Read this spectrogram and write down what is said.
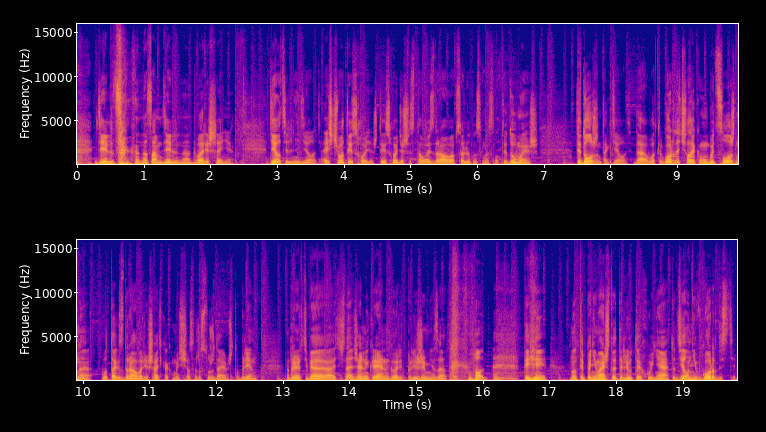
делятся на самом деле на два решения. Делать или не делать. А из чего ты исходишь? Ты исходишь из того, из здравого абсолютно смысла. Ты думаешь, ты должен так делать, да? Вот гордый человек, ему будет сложно вот так здраво решать, как мы сейчас рассуждаем, что, блин, например, тебя начальник реально говорит, полежи мне зад. вот. Ты, ну, ты понимаешь, что это лютая хуйня. Тут дело не в гордости.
